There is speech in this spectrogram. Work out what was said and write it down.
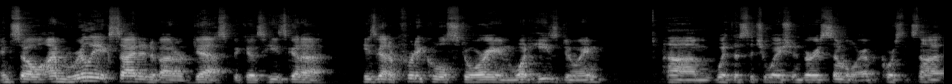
And so I'm really excited about our guest because he's gonna he's got a pretty cool story and what he's doing um, with a situation very similar. Of course, it's not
